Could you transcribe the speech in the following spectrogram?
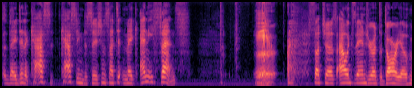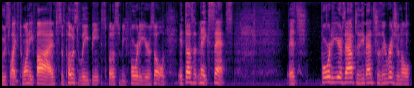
They did a cast casting decisions that didn't make any sense. Such as Alexandra Daddario, who's like 25, supposedly be, supposed to be 40 years old. It doesn't make sense. It's 40 years after the events of the original.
